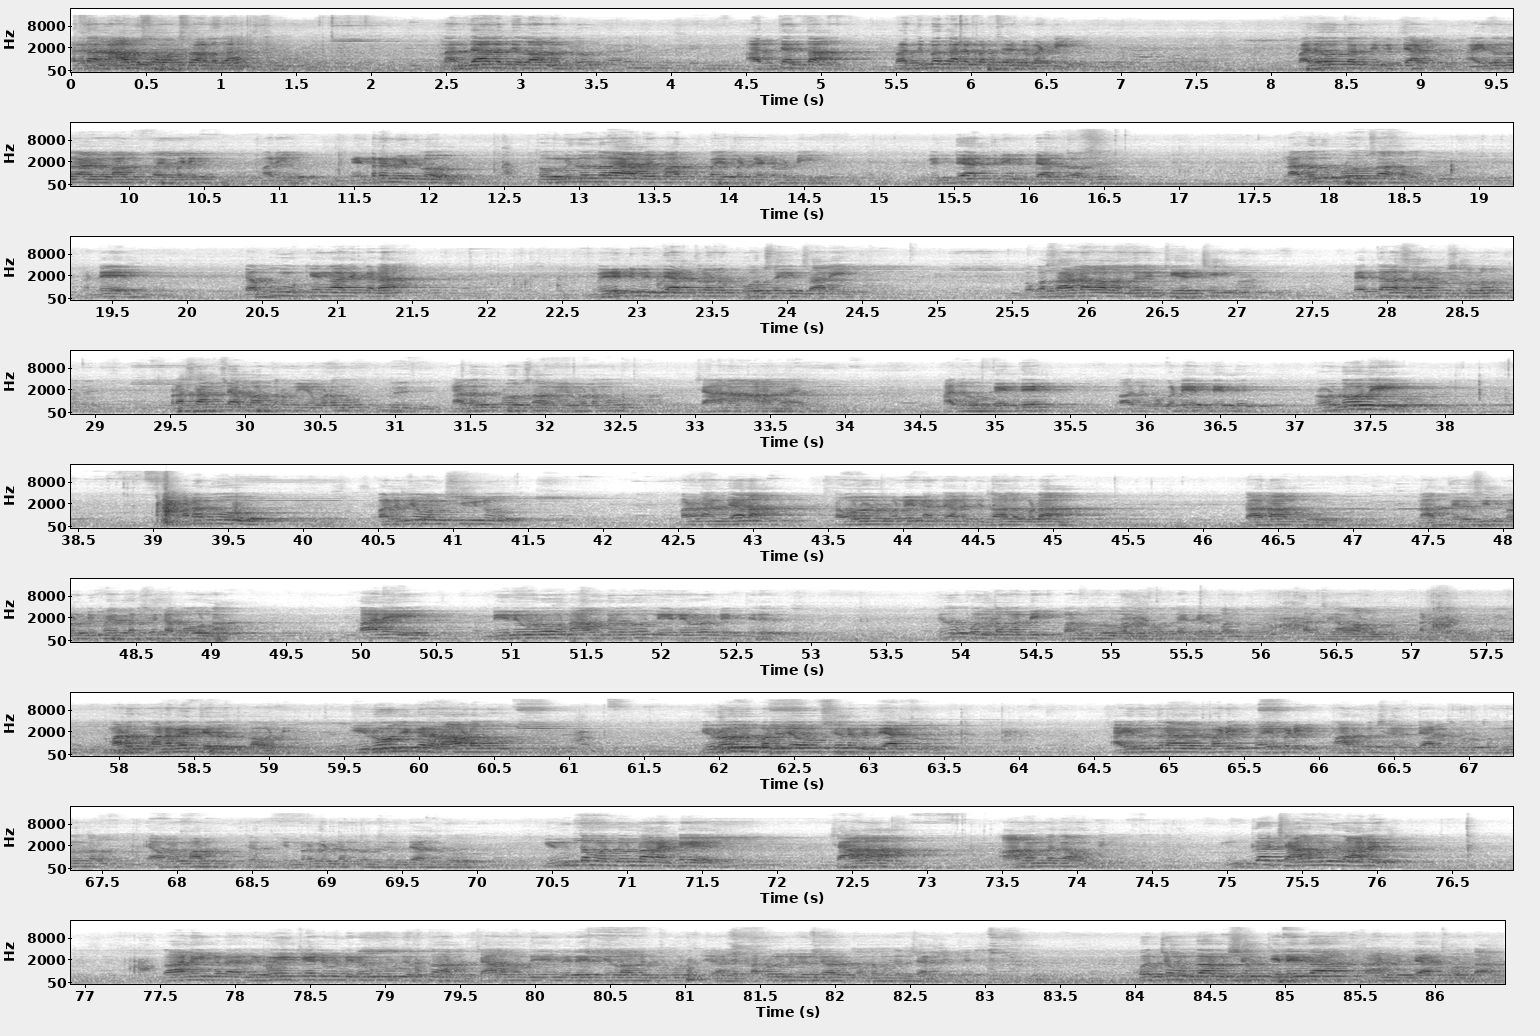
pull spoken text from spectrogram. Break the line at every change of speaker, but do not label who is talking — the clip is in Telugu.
గత నాలుగు సంవత్సరాలుగా నంద్యాల జిల్లా నందు అత్యంత ప్రతిభ కనపరిచినటువంటి పదవ తరగతి విద్యార్థులు ఐదు వందల యాభై మార్కులు పైబడి మరియు ఇంటర్మీడియట్లో తొమ్మిది వందల యాభై మార్కులు పైబడినటువంటి విద్యార్థిని విద్యార్థులకు నగదు ప్రోత్సాహం అంటే డబ్బు ముఖ్యం కాదు ఇక్కడ మెరిట్ విద్యార్థులను ప్రోత్సహించాలి. ఒకసారి వాళ్ళందరినీ చేర్చి పెద్దల సమక్షంలో ప్రశంసా పత్రం ఇవ్వడము నగదు ప్రోత్సాహం ఇవ్వడము చాలా ఆనందదాయకం. అది ఒక ఎత్తే అది ఒకటే ఎత్తైతే. రెండవది మనకు బలిజ వంశీయులు మన నంద్యాల టౌన్ అనుకుని నంద్యాల జిల్లాలో కూడా దాదాపు నాకు తెలిసి ట్వంటీ ఫైవ్ పర్సెంట్ అబ్బో ఉన్నారు. కానీ మీరెవరో నాకు తెలియదు నేనెవరో మీకు తెలియదు ఏదో కొంతమంది బంధువులు వాళ్ళు దగ్గర బంధువులు కలిసిన వాళ్ళు మనకు మనమే తెలుసు కాబట్టి. ఈరోజు ఇక్కడ రావడము ఈరోజు బలిజ వంశీయుల విద్యార్థులు ఐదు వందల యాభై పడి భయపడి మార్కు వచ్చిన విద్యార్థులు తొమ్మిది వందల యాభై మార్కు ఇంటర్మీడియట్ వచ్చిన విద్యార్థులు ఇంతమంది ఉన్నారంటే చాలా ఆనందంగా ఉంది. ఇంకా చాలామంది రాలేదు. కానీ ఇక్కడ నిర్వహించేటువంటి నిరుగురు చెప్తున్నారు. చాలామంది వేరే జిల్లాల నుంచి కూడా అంటే కర్నూలు జిల్లా కొంతమంది వచ్చారని చెప్పేసి. కొంచెం ఇంకా విషయం తెలియక రాని విద్యార్థులు ఉంటారు.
